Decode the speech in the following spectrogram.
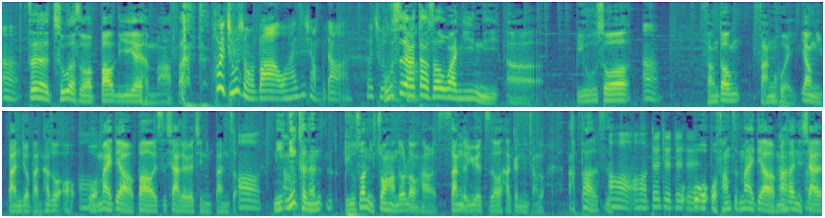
嗯，真的出了什么包你也很麻烦。会出什么包啊？我还是想不到啊，会出什么不是啊，到时候万一你呃，比如说嗯。房东反悔要你搬就搬，他说哦哦我卖掉，不好意思，下个月请你搬走。哦，你嗯你可能比如说你装潢都弄好了，三个月之后他跟你讲说啊，不好意思哦，哦，对对对对，我我我房子卖掉了，麻烦你下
